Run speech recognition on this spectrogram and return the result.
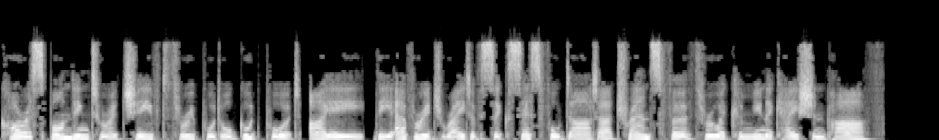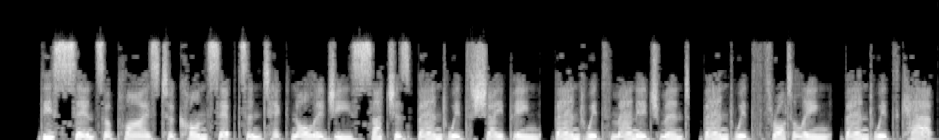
corresponding to achieved throughput or goodput, i.e., the average rate of successful data transfer through a communication path. This sense applies to concepts and technologies such as bandwidth shaping, bandwidth management, bandwidth throttling, bandwidth cap,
